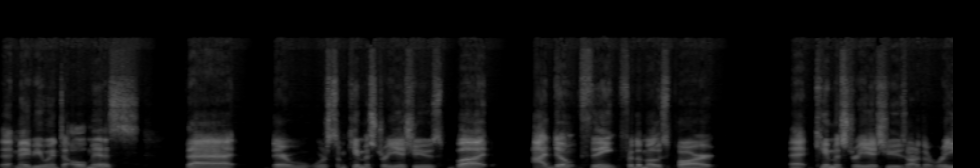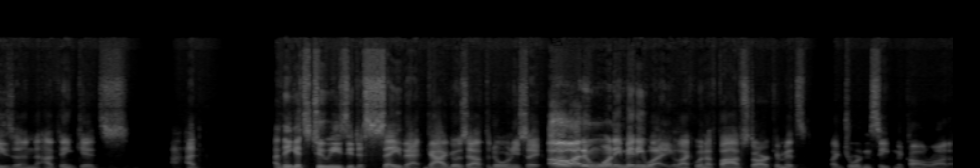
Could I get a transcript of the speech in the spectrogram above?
that maybe went to Ole Miss that there were some chemistry issues, but I don't think for the most part that chemistry issues are the reason. I think it's I I think it's too easy to say that. Guy goes out the door and you say, "Oh, I didn't want him anyway." Like when a five star commits like Jordan Seaton to Colorado.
